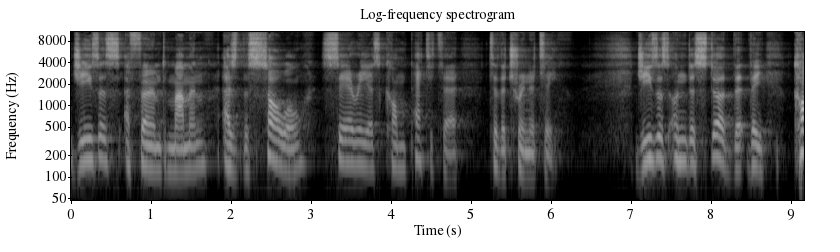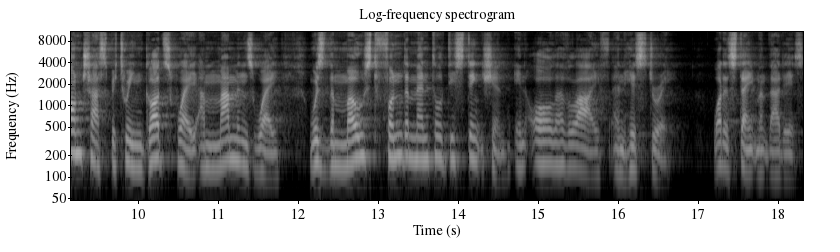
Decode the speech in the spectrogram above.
Jesus affirmed mammon as the sole serious competitor to the Trinity. Jesus understood that the contrast between God's way and Mammon's way was the most fundamental distinction in all of life and history. What a statement that is.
